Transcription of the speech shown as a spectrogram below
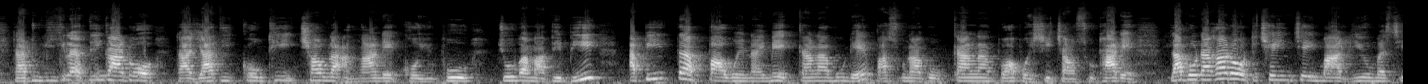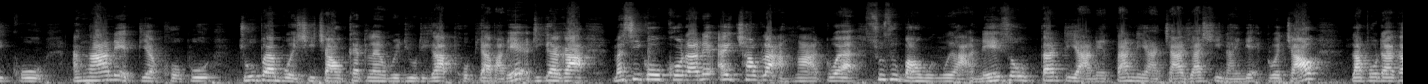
။ဒါတူရကီကလပ်အသင်းကတော့ဒါယာတီကုန်ထိ6လအငားနဲ့ခေါ်ယူဖို့ကြိုးပမ်းမှာဖြစ်ပြီးအပိသက်ပါဝင်နိုင်မဲ့ကန်လာမှုနဲ့ဘာဆိုနာကိုကန်လန်သွားပွဲရှိကြောင်းဆိုထားတယ်။လာပေါ်တာကတော့တစ်ချိန်ချိန်မှာလီယိုမက်ဆီကိုအငားနဲ့ပြန်ခေါ်ဖို့ဂျိုးပန်းပွဲရှိကြောင်းကက်တလန်ရေဒီယိုတွေကဖော်ပြပါတယ်။အဓိကကမက်ဆီကိုခေါ်တာနဲ့အဲ့6လအငားအတွက်စုစုပေါင်းဝင်ငွေဟာအနည်းဆုံးတန်100နဲ့တန်200ကြားရရှိနိုင်တဲ့အတွက်ကြောင့် လာပေါ်တာက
